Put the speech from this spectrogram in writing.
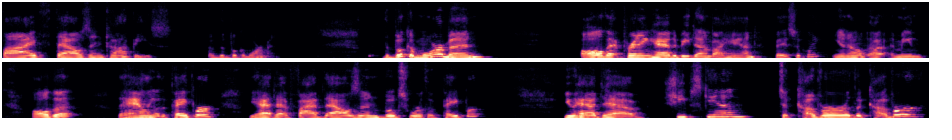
5,000 copies of the Book of Mormon. The Book of Mormon, all that printing had to be done by hand, basically. You know, uh, I mean, all the the handling of the paper. You had to have 5,000 books worth of paper. You had to have sheepskin to cover the cover.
